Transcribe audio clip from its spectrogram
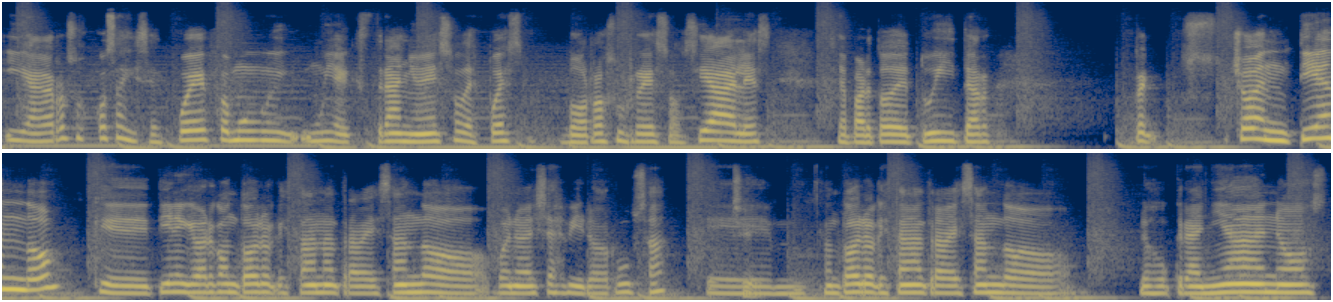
y agarró sus cosas y se fue. Fue muy, muy extraño eso. Después borró sus redes sociales, se apartó de Twitter yo entiendo que tiene que ver con todo lo que están atravesando, bueno, ella es bielorrusa, eh, con todo lo que están atravesando los ucranianos,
